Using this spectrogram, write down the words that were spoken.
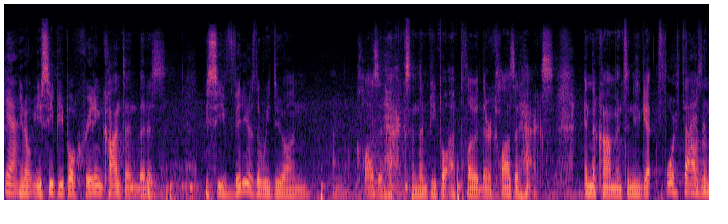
Yeah. You know, you see people creating content that is, you see videos that we do on, I don't know, closet hacks, and then people upload their closet hacks in the comments, and you get four thousand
